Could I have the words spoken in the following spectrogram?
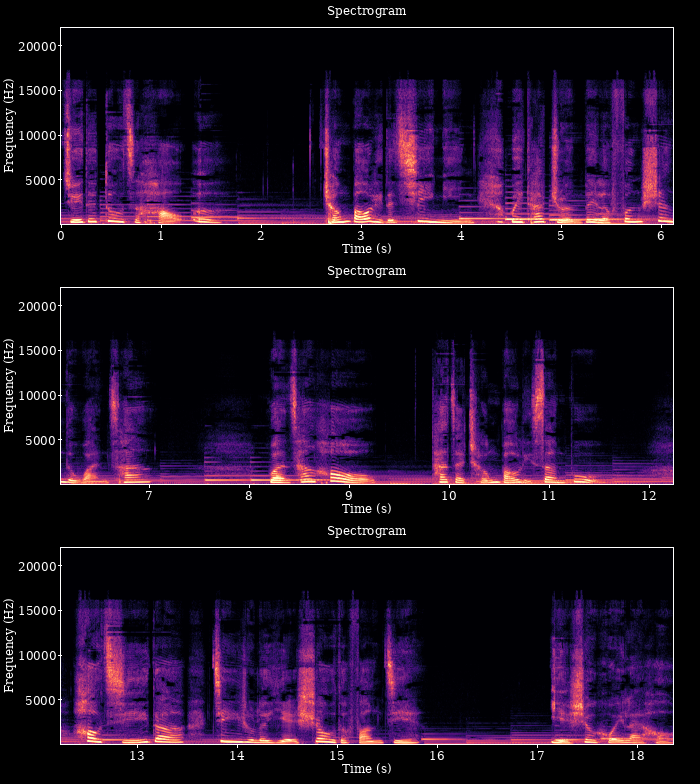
觉得肚子好饿。城堡里的器皿为他准备了丰盛的晚餐。晚餐后，他在城堡里散步，好奇地进入了野兽的房间。野兽回来后，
